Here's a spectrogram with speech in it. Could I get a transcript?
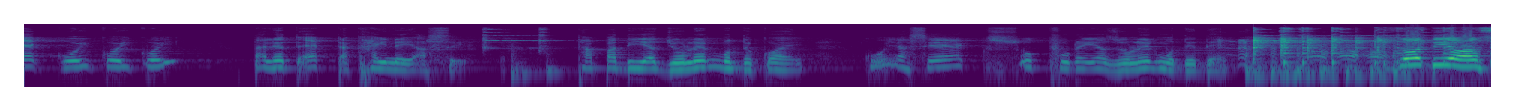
এক, কই কই কই? তাহলে তো একটা খাই নাই আছে। থাপা দিয়া জলের মধ্যে কয়, কই আছে এক চোখ ফুটাইয়া জলের মধ্যে দেয় যদি অস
